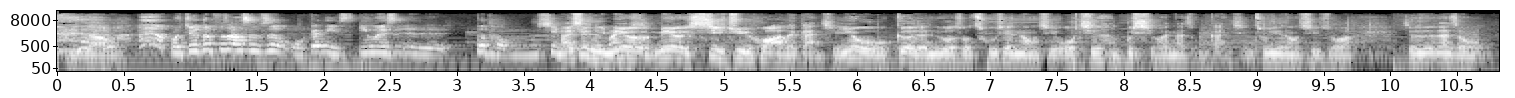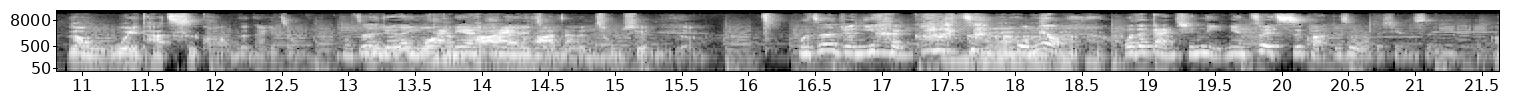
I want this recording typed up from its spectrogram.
你知道吗？我觉得不知道是不是我跟你因为是不同性别，还是你没有没有戏剧化的感情？因为我个人如果说出现那种戏，我其实很不喜欢那种感情。出现那种戏，说就是那种让我为他痴狂的那一种。我真的觉得你谈恋爱太夸张了。出现，你知道？我真的觉得你很夸张。我没有我的感情里面最痴狂就是我的先生，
